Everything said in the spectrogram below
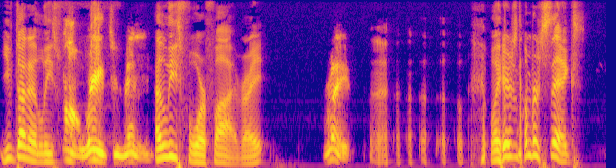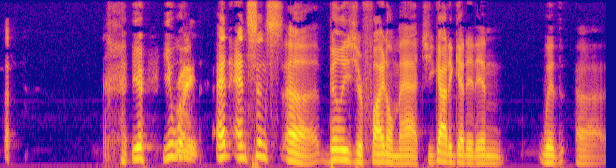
You've done it at least Oh, way too many. at least four or five, right? Right. Well, here's number six. you you Right. and and since uh, Billy's your final match, you got to get it in with uh,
